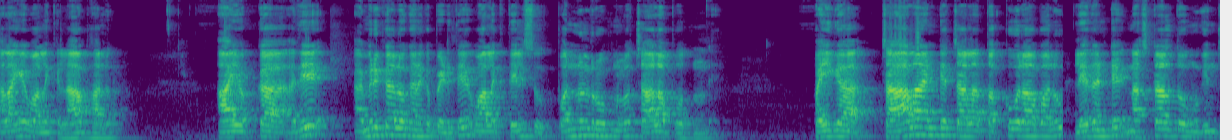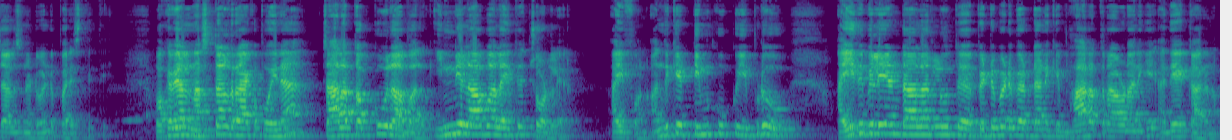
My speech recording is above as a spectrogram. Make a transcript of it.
అలాగే వాళ్ళకి లాభాలు. ఆ యొక్క అదే అమెరికాలో కనుక పెడితే వాళ్ళకి తెలుసు పన్నుల రూపంలో చాలా పోతుంది. పైగా చాలా అంటే చాలా తక్కువ లాభాలు లేదంటే నష్టాలతో ముగించాల్సినటువంటి పరిస్థితి. ఒకవేళ నష్టాలు రాకపోయినా చాలా తక్కువ లాభాలు. ఇన్ని లాభాలు అయితే చూడలేరు. ఐఫోన్. అందుకే టిమ్ కుక్ ఇప్పుడు ఐదు బిలియన్ డాలర్లు పెట్టుబడి పెట్టడానికి భారత్ రావడానికి అదే కారణం.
